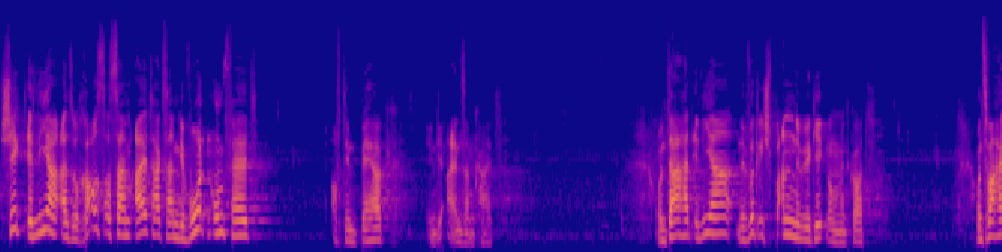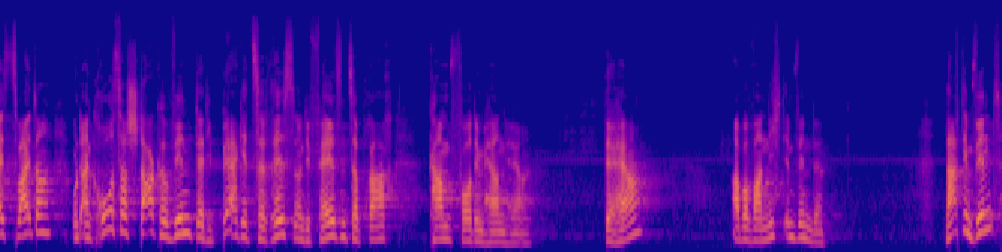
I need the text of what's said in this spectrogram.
schickt Elia also raus aus seinem Alltag, seinem gewohnten Umfeld, auf den Berg in die Einsamkeit. Und da hat Elia eine wirklich spannende Begegnung mit Gott. Und zwar heißt es weiter, und ein großer, starker Wind, der die Berge zerriss und die Felsen zerbrach, kam vor dem Herrn her. Der Herr aber war nicht im Winde. Nach dem Wind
